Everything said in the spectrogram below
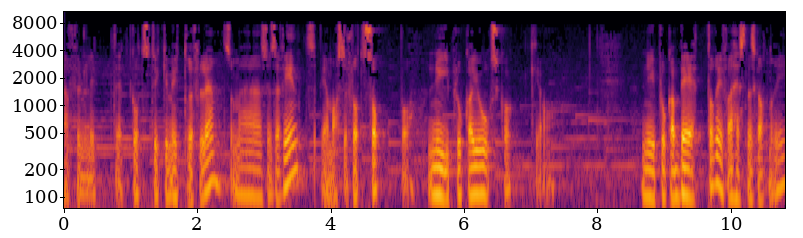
har funnet litt, et godt stykke med ytrefilet som jeg syns er fint. Vi har masse flott sopp og nyplukka jordskokk og nyplukka beter fra Hestenes gartneri.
